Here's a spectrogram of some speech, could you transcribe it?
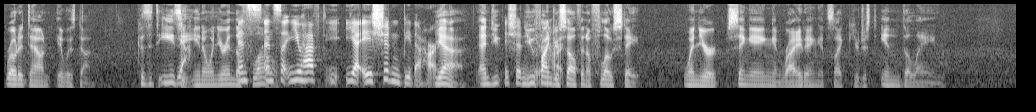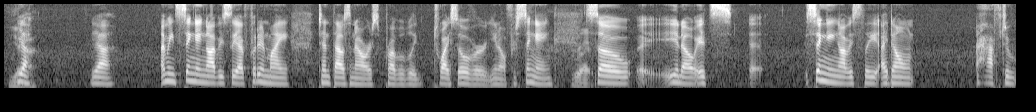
wrote it down, it was done. Because it's easy, Yeah. you know, when you're in the and, s- flow. and so you have to yeah, it shouldn't be that hard. yeah, and you It shouldn't you be find yourself in a flow state when you're singing and writing. It's like you're just in the lane. Yeah. Yeah. Yeah. I mean, singing, obviously, I've put in my 10,000 hours probably twice over, you know, for singing. Right. So, uh, you know, it's uh, singing, obviously, I don't have to,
